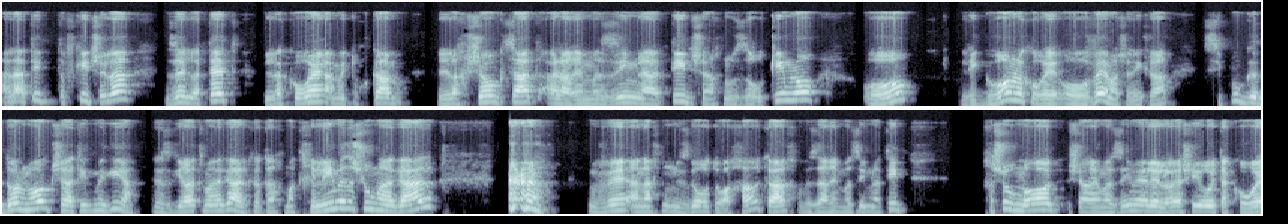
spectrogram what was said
על העתיד, תפקיד שלה זה לתת לקורא המתוחכם לחשוב קצת על הרמזים לעתיד שאנחנו זורקים לו, או לגרום לקורא, או הווה, מה שנקרא, סיפוק גדול מאוד כשהעתיד מגיע, זה סגירת מעגל. זאת אומרת, אנחנו מתחילים איזשהו מעגל, ואנחנו נסגור אותו אחר כך, וזה הרמזים לעתיד. חשוב מאוד שהרמזים האלה לא ישאירו את הקורא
